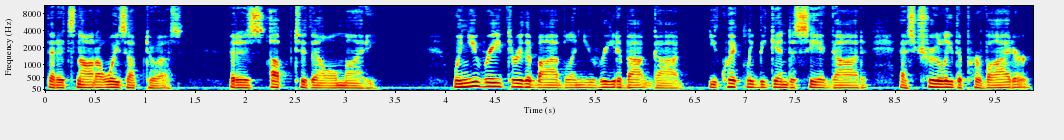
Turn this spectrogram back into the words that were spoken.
that it's not always up to us, but is up to the Almighty. When you read through the Bible and you read about God, you quickly begin to see a God as truly the provider,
